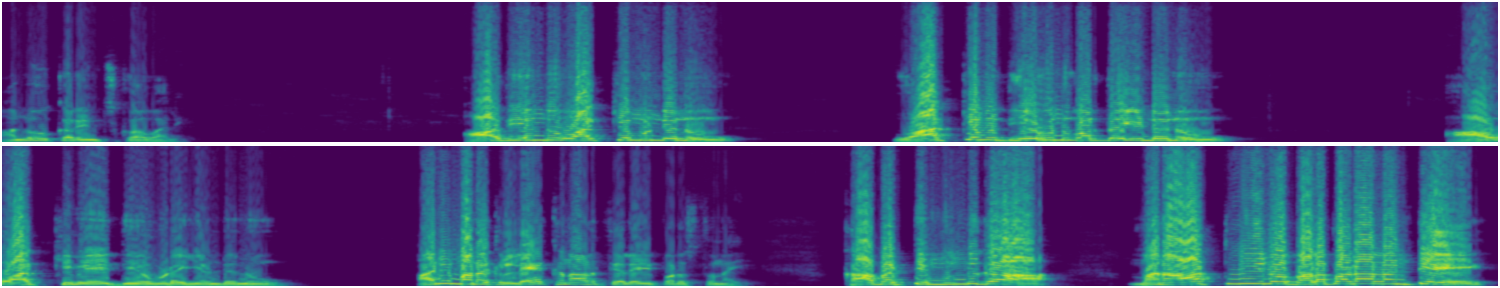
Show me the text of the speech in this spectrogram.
అనుకరించుకోవాలి. ఆది ఎందు వాక్యముండెను వాక్యము దేవుని వద్ద ఉండెను ఆ వాక్యమే దేవుడయ్యుండెను. అని మనకు లేఖనాలు తెలియపరుస్తున్నాయి. కాబట్టి ముందుగా మన ఆత్మీయలో బలపడాలంటే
